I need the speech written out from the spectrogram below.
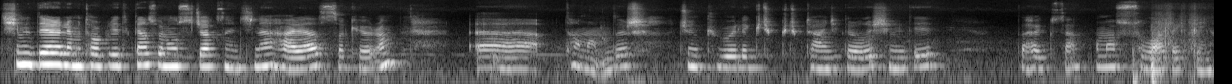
Şimdi diğer elimi torpiledikten sonra o sıcak suyun içine hala sokuyorum. Ee, tamamdır. Çünkü böyle küçük küçük tanecikler olur. Şimdi daha güzel. Ama su var bekleyin.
